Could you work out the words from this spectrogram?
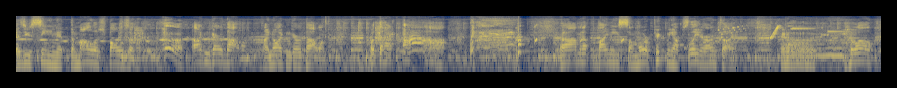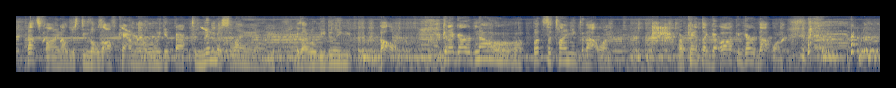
As you've seen, it demolished Bowser. Ugh, I can guard that one. I know I can guard that one. What the heck? Ah! uh, I'm gonna have to buy me some more pick-me-ups later, aren't I? Uh, well, that's fine. I'll just do those off-camera when we get back to Nimbus Land. Because I will be doing... Uh-oh. Can I guard? No! What's the timing to that one? Or can't I go? Oh, I can guard that one.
